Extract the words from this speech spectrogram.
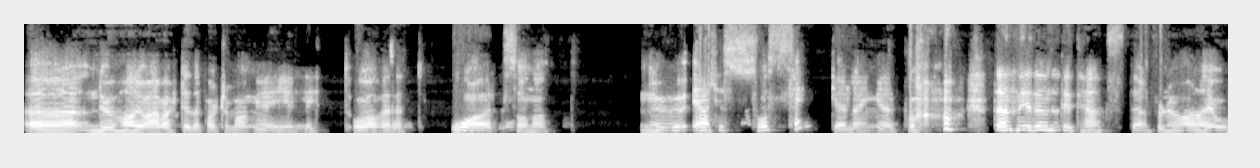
Uh, Nå har jo jeg vært i departementet i litt over et år, sånn at nå er jeg ikke så sikker lenger på den identitetsdelen. For nå har jeg jo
